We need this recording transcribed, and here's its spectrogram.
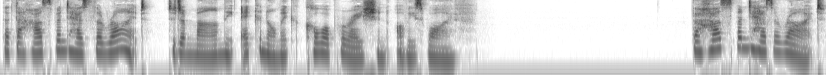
that the husband has the right to demand the economic cooperation of his wife. The husband has a right,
